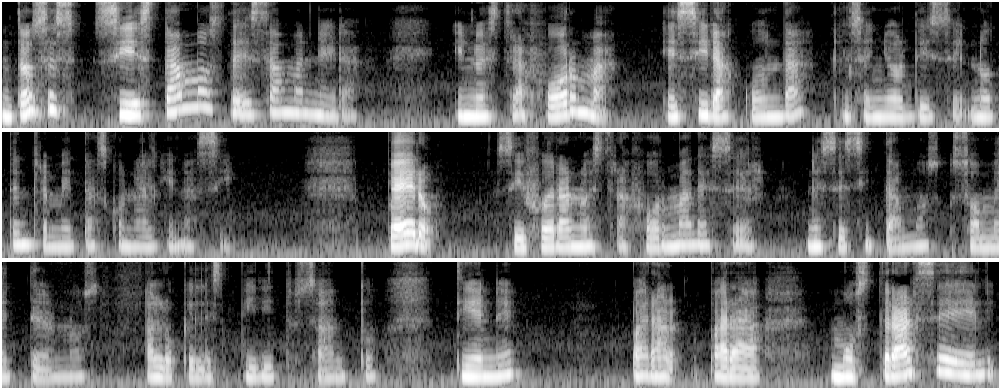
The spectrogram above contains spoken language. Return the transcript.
Entonces, si estamos de esa manera, y nuestra forma es iracunda, el Señor dice, no te entremetas con alguien así. Pero si fuera nuestra forma de ser, necesitamos someternos a lo que el Espíritu Santo tiene para, para mostrarse Él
